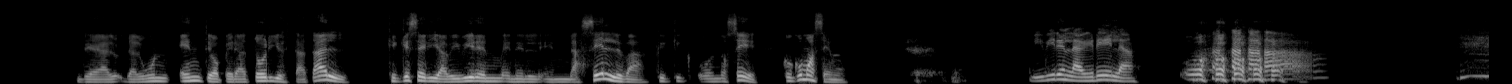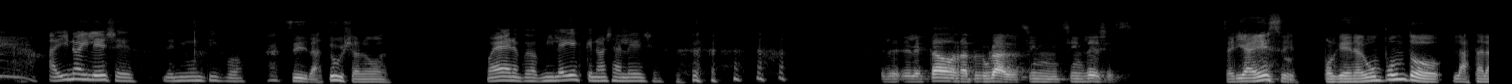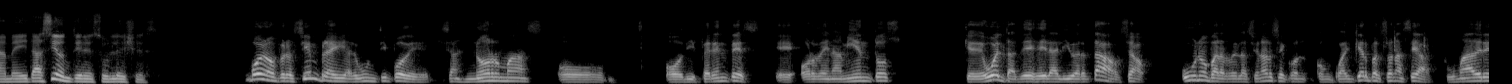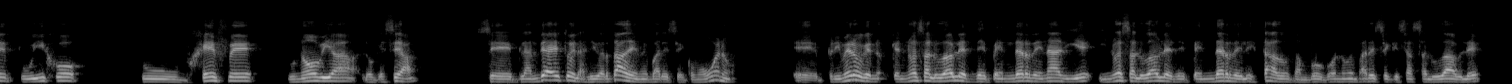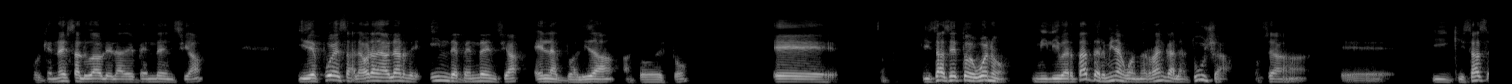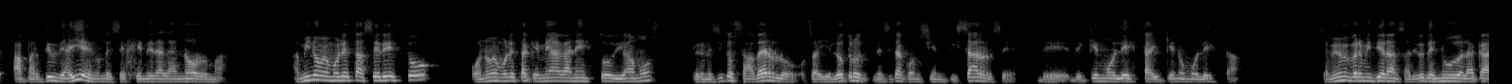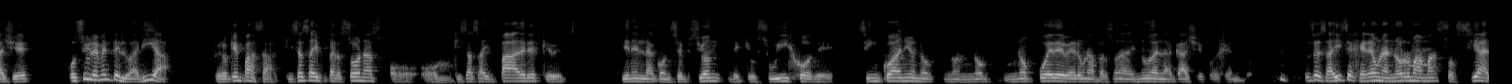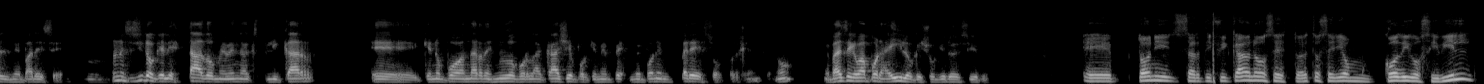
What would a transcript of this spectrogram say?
de, de, algún ente operatorio estatal? ¿Qué, qué sería? ¿Vivir en, en, el, en la selva? ¿Qué, qué, o no sé, ¿cómo hacemos? Vivir en la grela. Ahí no hay leyes de ningún tipo. Sí, las tuyas nomás. Bueno, pero mi ley es que no haya leyes. el, estado natural, sin, sin leyes. Sería ese, porque en algún punto hasta la meditación tiene sus leyes. Bueno, pero siempre hay algún tipo de quizás normas o, diferentes eh, ordenamientos que de vuelta, desde la libertad, o sea, uno para relacionarse con, cualquier persona, sea tu madre, tu hijo, tu jefe, tu novia, lo que sea, se plantea esto de las libertades, me parece, como bueno, eh, primero que que no, es saludable depender de nadie y no es saludable depender del Estado tampoco, no me parece que sea saludable, porque no es saludable la dependencia. Y después, a la hora de hablar de independencia, en la actualidad, a todo esto, eh, quizás esto es, bueno, mi libertad termina cuando arranca la tuya. O sea, eh, y quizás a partir de ahí es donde se genera la norma. A mí no me molesta hacer esto o no me molesta que me hagan esto, digamos, pero necesito saberlo. O sea, y el otro necesita concientizarse de, de qué molesta y qué no molesta. Si a mí me permitieran salir desnudo a la calle, posiblemente lo haría, pero ¿qué pasa? Quizás hay personas o, quizás hay padres que tienen la concepción de que su hijo de cinco años no, no, no, puede ver a una persona desnuda en la calle, por ejemplo. Entonces ahí se genera una norma más social, me parece. No necesito que el Estado me venga a explicar eh, que no puedo andar desnudo por la calle porque me, me, ponen preso, por ejemplo, ¿no? Me parece que va por ahí lo que yo quiero decir. Eh, Tony, certificanos esto. ¿Esto sería un código civil?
